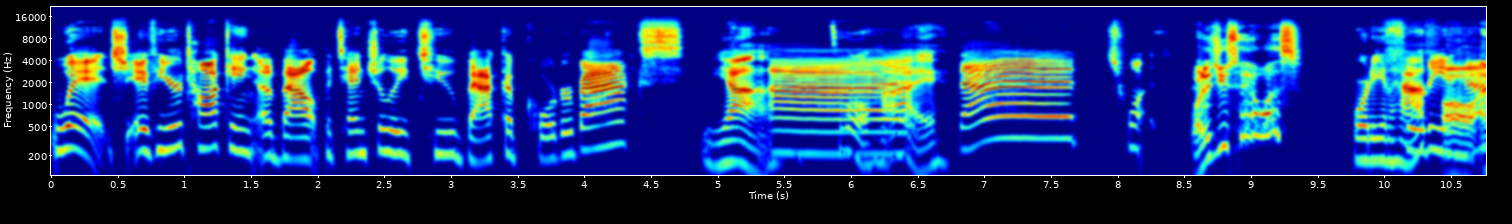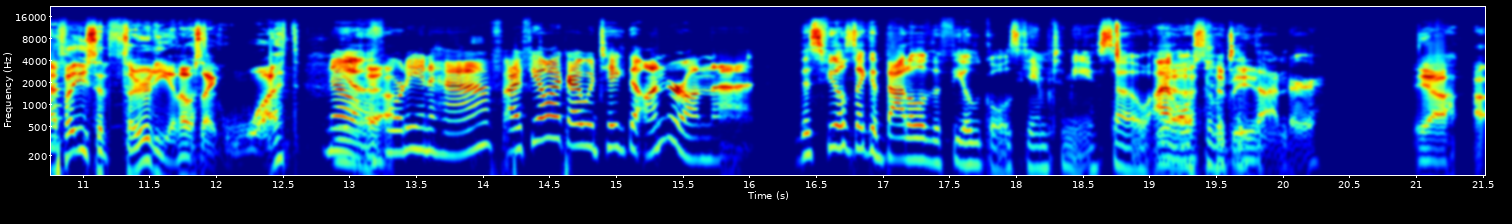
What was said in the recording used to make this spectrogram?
which, if you're talking about potentially two backup quarterbacks, yeah, uh, a little uh, high. That tw- what did you say it was? 40 and a half. 40 and oh, half? I thought you said 30, and I was like, what? No, yeah. 40 and a half. I feel like I would take the under on that. This feels like a battle of the field goals game to me. So yeah, I also would be. take the under. Yeah. I,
